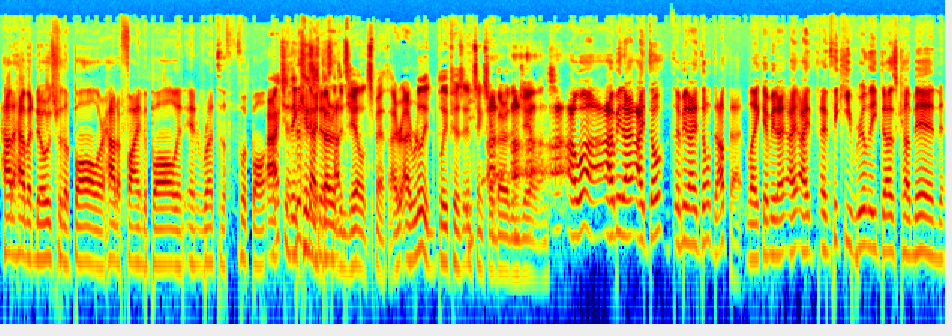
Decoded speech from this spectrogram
how to have a nose for the ball or how to find the ball and, and run to the football. I actually and, think his is better than Jaylon Smith. I, I really believe his instincts are better than Jaylon's. I, well, I mean, I, I, don't. I mean, I don't doubt that. Like, I mean, I, I, I think he really does come in.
